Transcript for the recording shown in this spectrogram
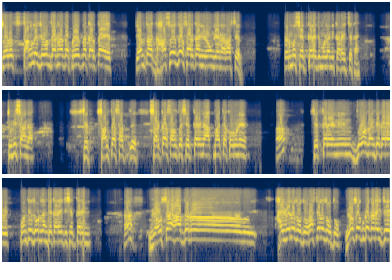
सर चांगलं जीवन जगण्याचा प्रयत्न करतायत. त्यांचा घास जर सरकार हिरवून घेणार असेल तर मग शेतकऱ्याच्या मुलांनी करायचं काय? तुम्ही सांगा. शेत सांगता सरकार सांगतं शेतकऱ्यांनी आत्महत्या करू नये. हा? शेतकऱ्यांनी जोडधंदे करावेत. कोणते जोडधंदे करायचे शेतकऱ्यांनी? हा? व्यवसाय हा जर हायवेलाच होतो रस्त्यालाच होतो. व्यवसाय कुठे करायचे?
